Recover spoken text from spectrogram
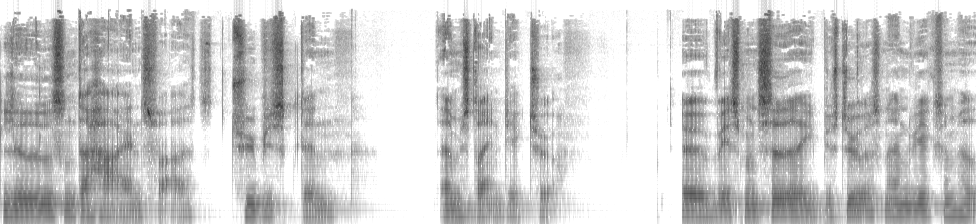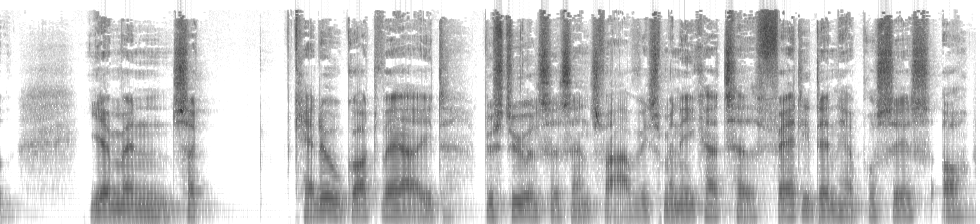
ledelsen, der har ansvaret. Typisk den administrerende direktør. Øh, hvis man sidder i bestyrelsen af en virksomhed, jamen så kan det jo godt være et bestyrelsesansvar, hvis man ikke har taget fat i den her proces og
